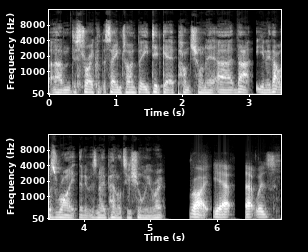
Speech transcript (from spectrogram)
um, the striker at the same time, but he did get a punch on it. Uh, that you know that was right that it was no penalty, surely, right? Right, yeah, that was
